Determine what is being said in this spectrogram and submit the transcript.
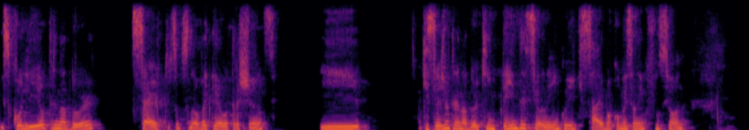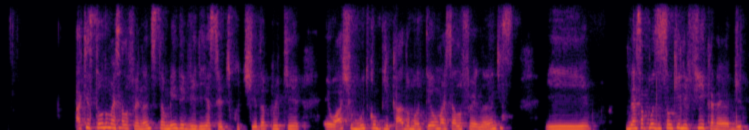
escolher o treinador certo. O Santos não vai ter outra chance e que seja um treinador que entenda esse elenco e que saiba como esse elenco funciona. A questão do Marcelo Fernandes também deveria ser discutida, porque eu acho muito complicado manter o Marcelo Fernandes e nessa posição que ele fica, né, de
